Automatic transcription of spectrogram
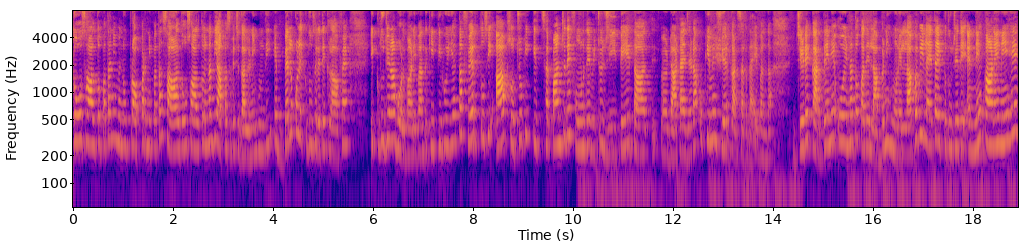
2 ਸਾਲ ਤੋਂ ਪਤਾ ਨਹੀਂ ਮੈਨੂੰ ਪ੍ਰੋਪਰ ਨਹੀਂ ਪਤਾ, ਸਾਲ 2 ਸਾਲ ਤੋਂ ਇਹਨਾਂ ਦੀ ਆਪਸ ਵਿੱਚ ਗੱਲ ਨਹੀਂ ਹੁੰਦੀ। ਇਹ ਬਿਲਕੁਲ ਇੱਕ ਦੂਸਰੇ ਦੇ ਖਿਲਾਫ ਹੈ, ਇੱਕ ਦੂਜੇ ਨਾਲ ਬੋਲਬਾਣੀ ਬੰਦ ਕੀਤੀ ਹੋਈ ਹੈ। ਤਾਂ ਫਿਰ ਤੁਸੀਂ ਆਪ ਸੋਚੋ ਕਿ ਕਿ ਸਰਪੰਚ ਦੇ ਫੋਨ ਦੇ ਵਿੱਚੋਂ ਜੀਪੇ ਦਾ ਡਾਟਾ ਹੈ ਜਿਹੜਾ, ਉਹ ਕਿਵੇਂ ਸ਼ੇਅਰ ਕਰ ਸਕਦਾ ਇਹ ਬੰਦਾ? ਜਿਹੜੇ ਕਰਦੇ ਨੇ, ਉਹ ਇਹਨਾਂ ਤੋਂ ਕਦੇ ਲੱਭ ਨਹੀਂ ਹੋਣੇ। ਲੱਭ ਵੀ ਲਏ ਤਾਂ ਇੱਕ ਦੂਜੇ ਦੇ ਇੰਨੇ ਕਾਣੇ ਨੇ ਇਹ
